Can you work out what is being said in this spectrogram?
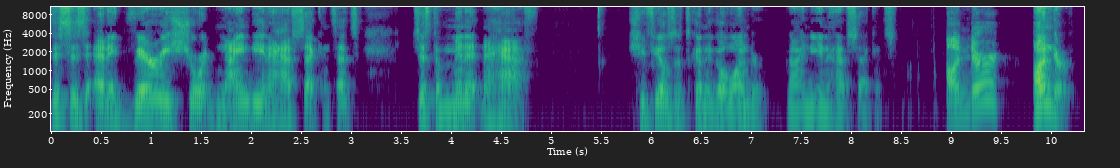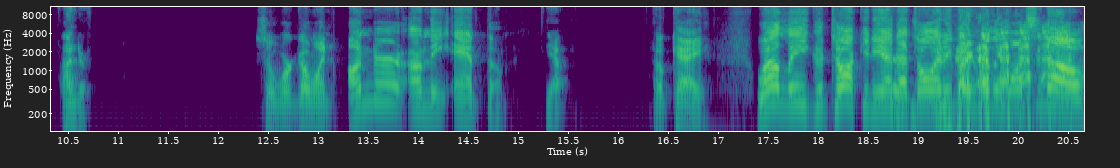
This is at a very short 90 and a half seconds. That's just a minute and a half. She feels it's going to go under 90 and a half seconds. Under? Under, under. So we're going under on the anthem. Yep. Okay. Well, Lee, good talking to you. That's all anybody really wants to know.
